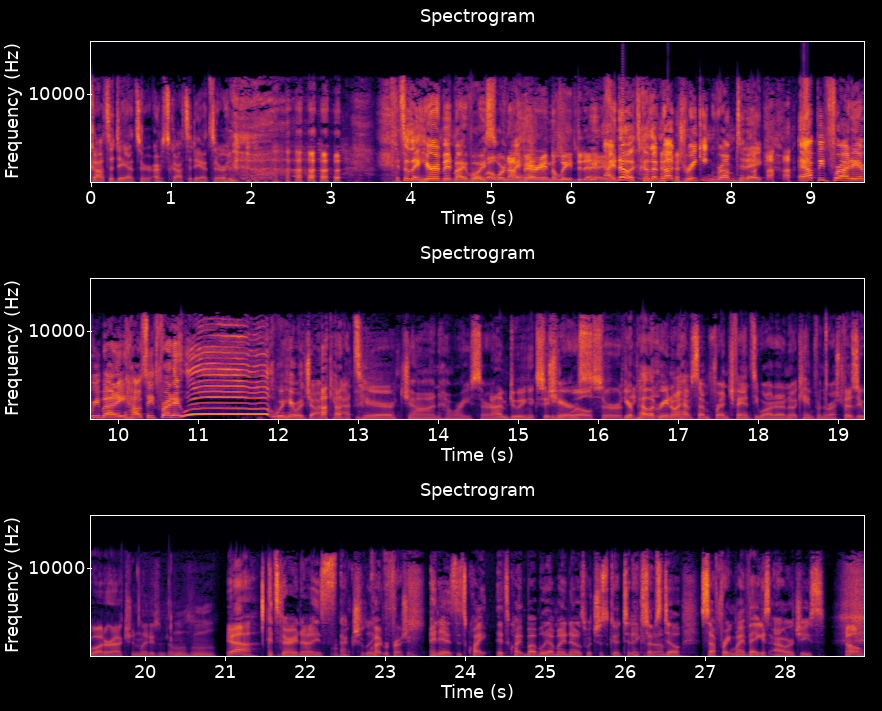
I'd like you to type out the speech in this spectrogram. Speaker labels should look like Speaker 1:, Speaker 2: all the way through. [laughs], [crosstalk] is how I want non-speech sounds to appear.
Speaker 1: Scott's a dancer. I'm Scott's a dancer. [laughs] and so they hear him in my voice.
Speaker 2: Well, we're not
Speaker 1: my head.
Speaker 2: burying the lead today.
Speaker 1: We- I know it's because I'm not drinking rum today. [laughs] Happy Friday, everybody! House Eats Friday. Woo! We're here with John Kats here. John, how are you, sir?
Speaker 2: I'm doing exceedingly
Speaker 1: Cheers,
Speaker 2: well, sir.
Speaker 1: Your
Speaker 2: Thank you.
Speaker 1: Pellegrino. I have some French fancy water. I know it came from the restaurant.
Speaker 2: fizzy water action, ladies and gentlemen. Yeah,
Speaker 1: It's very nice, actually.
Speaker 2: Mm-hmm. quite refreshing.
Speaker 1: It is. It's quite. It's quite bubbly on my nose, which is good today because I'm
Speaker 2: um,
Speaker 1: still suffering my Vegas allergies.
Speaker 2: Oh,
